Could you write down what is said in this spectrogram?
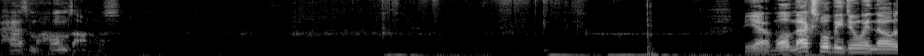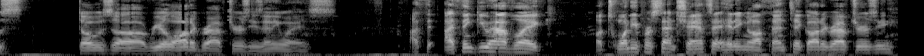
has Mahomes autos. yeah, well, next we'll be doing those those uh, real autograph jerseys, anyways. I th- I think you have like a 20% chance at hitting authentic autograph jersey.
